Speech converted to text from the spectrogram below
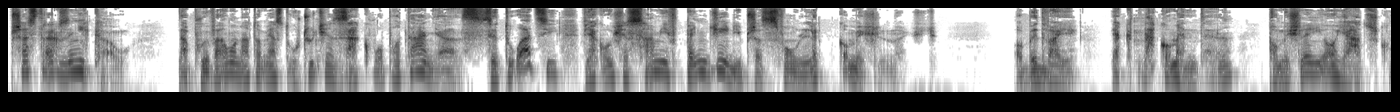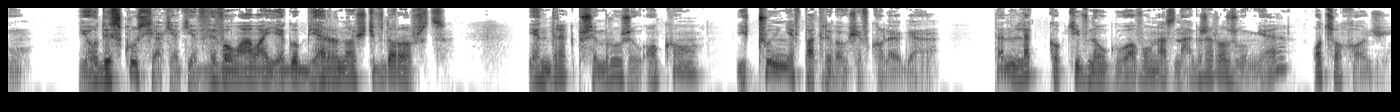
przestrach znikał. Napływało natomiast uczucie zakłopotania z sytuacji, w jaką się sami wpędzili przez swą lekkomyślność. Obydwaj, jak na komentę, pomyśleli o Jacku i o dyskusjach, jakie wywołała jego bierność w dorożce. Jędrek przymrużył oko i czujnie wpatrywał się w kolegę. Ten lekko kiwnął głową na znak, że rozumie, o co chodzi.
